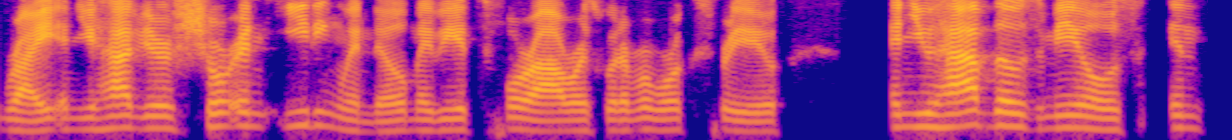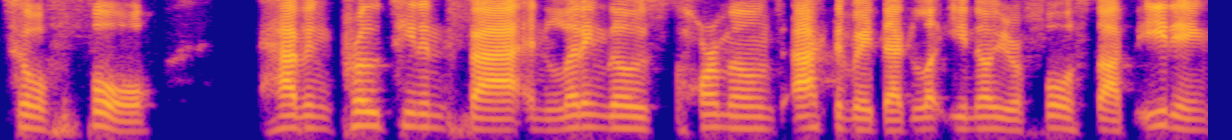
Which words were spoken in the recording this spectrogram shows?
right and you have your shortened eating window, maybe it's 4 hours, whatever works for you, and you have those meals until full, having protein and fat and letting those hormones activate that let you know you're full stop eating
